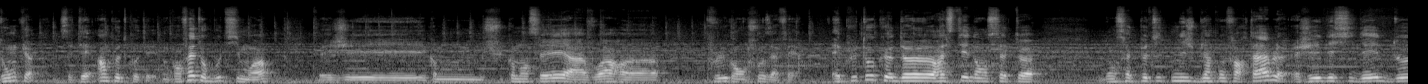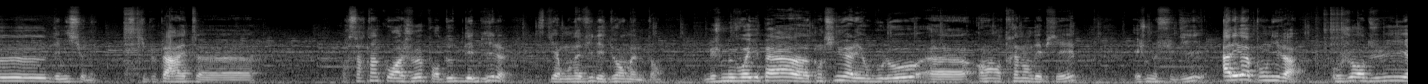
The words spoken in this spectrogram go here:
Donc c'était un peu de côté. Donc en fait, au bout de 6 mois, ben, j'ai comme je suis commencé à avoir plus grand chose à faire. Et plutôt que de rester dans cette, dans cette petite niche bien confortable, j'ai décidé de démissionner. Ce qui peut paraître euh, pour certains courageux, pour d'autres débiles, ce qui est à mon avis les deux en même temps. Mais je me voyais pas euh, continuer à aller au boulot euh, en traînant des pieds. Et je me suis dit, allez hop, on y va. Aujourd'hui,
